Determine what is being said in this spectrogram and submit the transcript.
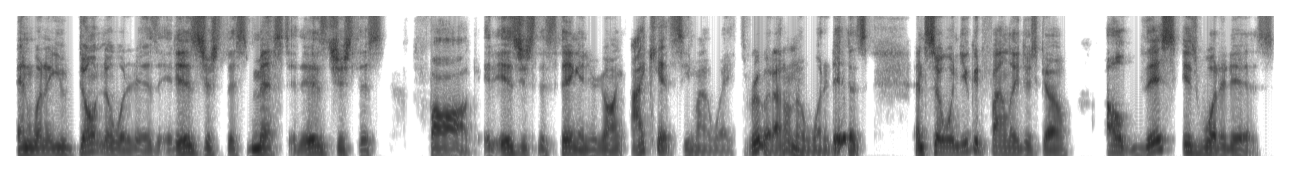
And when you don't know what it is, it is just this mist. It is just this fog. It is just this thing. And you're going, I can't see my way through it. I don't know what it is. And so when you could finally just go, oh, this is what it is.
